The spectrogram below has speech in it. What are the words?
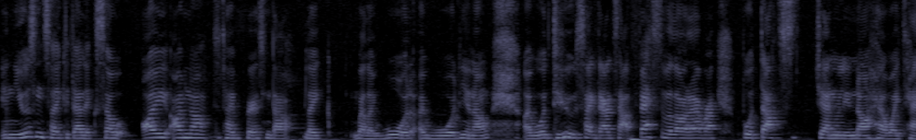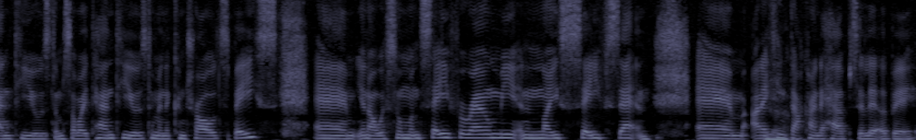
in using psychedelics. So I I'm not the type of person that like well I would I would you know I would do psychedelics at a festival or whatever, but that's generally not how I tend to use them. So I tend to use them in a controlled space, um you know with someone safe around me in a nice safe setting, um and I think that kind of helps a little bit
